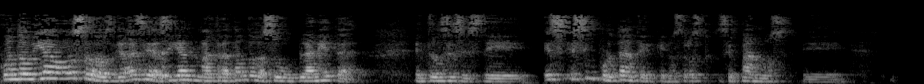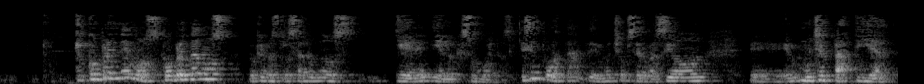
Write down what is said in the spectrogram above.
Cuando había osos, gracias, sigan maltratando a su planeta. Entonces, este, es, es importante que nosotros sepamos eh, que comprendemos, comprendamos lo que nuestros alumnos quieren y en lo que son buenos. Es importante, mucha observación, eh, mucha empatía,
